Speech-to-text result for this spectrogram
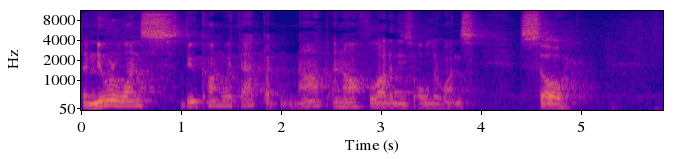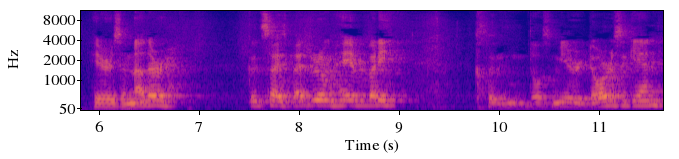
The newer ones do come with that, but not an awful lot of these older ones. So here's another good sized bedroom. Hey everybody, Clean those mirror doors again.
